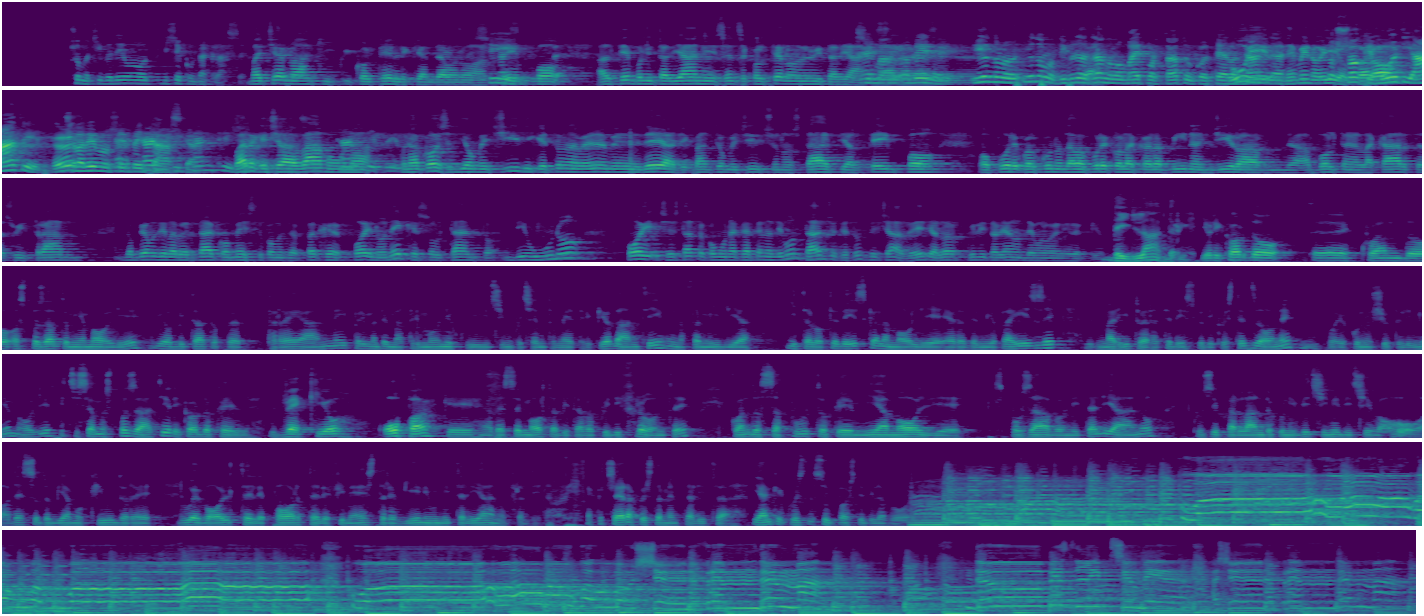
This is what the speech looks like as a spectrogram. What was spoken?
Insomma, ci vedevano di seconda classe. Ma c'erano anche i, i coltelli che andavano al Sì, tempo. beh. Al tempo gli italiani senza coltello non erano italiani. Sì, ma va bene, io non lo, io non lo, di verità non l'ho mai portato un coltello, Lui, nel- nemmeno lo io, so che però- molti altri Eh? ce l'avevano sempre in tasca. Guarda che avevamo una, una cosa di omicidi che tu non avevi nemmeno idea di quanti omicidi ci sono stati al tempo, oppure qualcuno andava pure con la carabina in giro a, a volte nella carta sui tram. Dobbiamo dire la verità come, come, perché poi non è che soltanto di uno, poi c'è stato come una catena di montaggio che tutti dicevano, ah, vedi, allora qui gli italiani non devono venire più. Dei ladri. Io ricordo eh, quando ho sposato mia moglie, io ho abitato per tre anni prima del matrimonio qui 500 metri più avanti, una famiglia italo-tedesca, la moglie era del mio paese, il marito era tedesco di queste zone, poi ho conosciuto lì mia moglie e ci siamo sposati. Ricordo che il vecchio Opa, che adesso è morto, abitava qui di fronte, quando ha saputo che mia moglie sposava un italiano, così parlando con i vicini diceva oh adesso dobbiamo chiudere due volte le porte e le finestre, viene un italiano fra di noi. Ecco, c'era questa mentalità e anche questo sui posti di lavoro. Schöne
